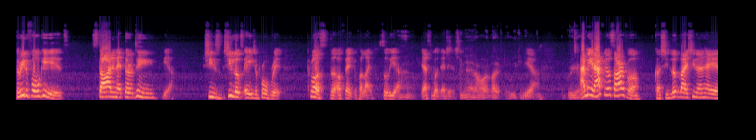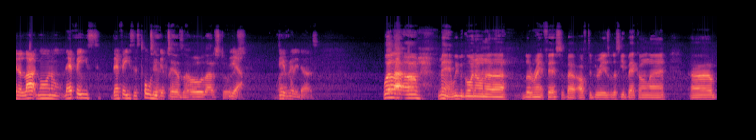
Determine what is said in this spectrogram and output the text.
three to four kids, starting at thirteen. Yeah, she's she looks age appropriate, plus the effect of her life. So yeah, Yeah. that's what that is. She had a hard life, though. We can Yeah, agree I mean, I feel sorry for her because she looked like she done had a lot going on. That face, that face is totally Te- different. tells a whole lot of stories. Yeah. Wow. It really does. Well, I, um, man, we've been going on a little rant fest about off the grids, but let's get back online. Um,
